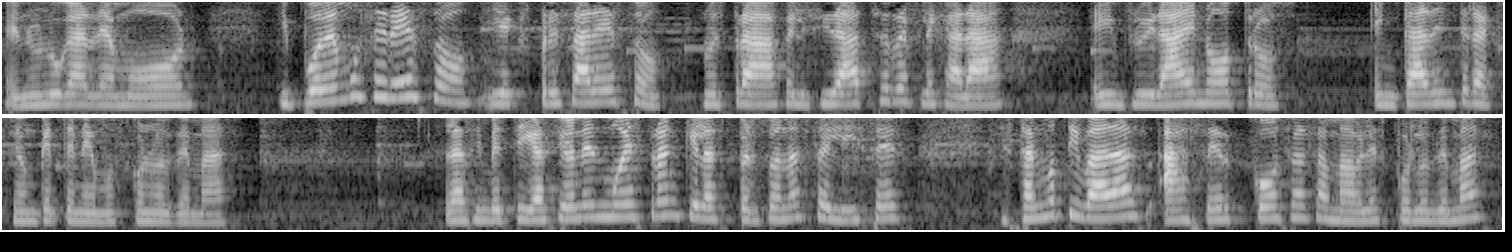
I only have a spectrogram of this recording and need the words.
en un lugar de amor. Y podemos ser eso y expresar eso. Nuestra felicidad se reflejará e influirá en otros en cada interacción que tenemos con los demás. Las investigaciones muestran que las personas felices están motivadas a hacer cosas amables por los demás.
